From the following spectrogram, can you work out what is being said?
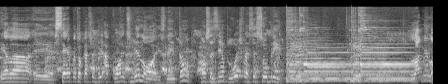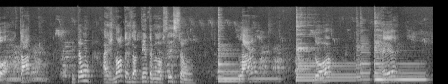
ela é, serve para tocar sobre acordes menores, né? Então, nosso exemplo hoje vai ser sobre Lá menor, tá? Então, as notas da penta menor 6 são Lá, Dó, Ré, Mi,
